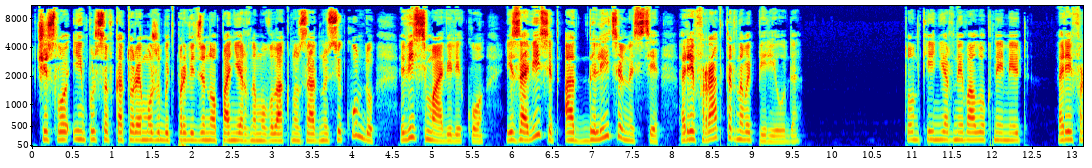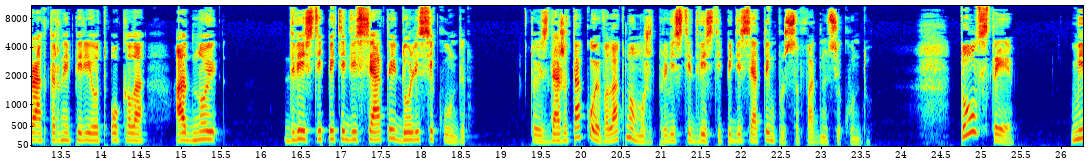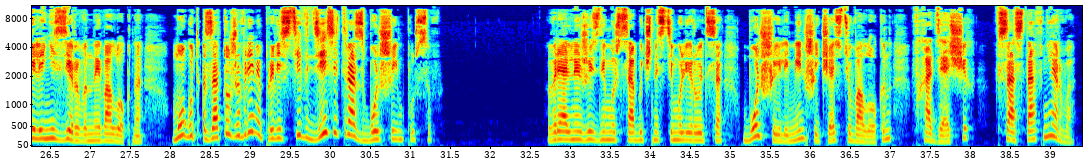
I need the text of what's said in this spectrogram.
Число импульсов, которое может быть проведено по нервному волокну за одну секунду, весьма велико и зависит от длительности рефракторного периода. Тонкие нервные волокна имеют рефракторный период около 1,250 доли секунды. То есть даже такое волокно может провести 250 импульсов в одну секунду. Толстые меланизированные волокна могут за то же время провести в 10 раз больше импульсов. В реальной жизни мышцы обычно стимулируются большей или меньшей частью волокон, входящих в состав нерва.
